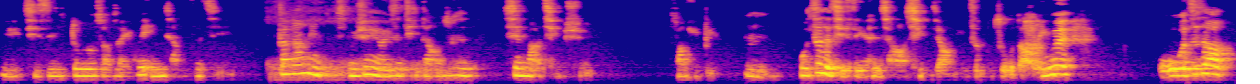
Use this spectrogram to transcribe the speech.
也其实多多少少也会影响自己。刚刚你于轩有一次提到，就是先把情绪放一边。嗯。我这个其实也很想要请教你怎么做到的，因为我知道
